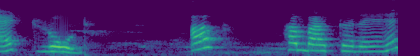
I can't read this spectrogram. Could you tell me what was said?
एट रोड अब हम बात कर रहे हैं।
